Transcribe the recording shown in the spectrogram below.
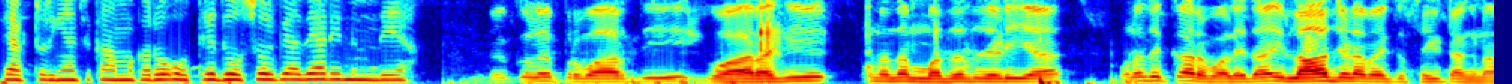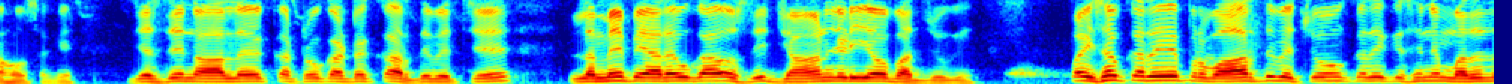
ਫੈਕਟਰੀਆਂ 'ਚ ਕੰਮ ਕਰੋ, ਉੱਥੇ 200 ਰੁਪਿਆ ਦਿਹਾੜੀ ਦਿੰਦੇ ਆ। ਬਿਲਕੁਲ, ਪਰਿਵਾਰ ਦੀ ਗੁਹਾਰ ਆ ਕਿ ਉਹਨਾਂ ਦਾ ਮਦਦ ਜਿਹੜੀ ਆ, ਉਹਨਾਂ ਦੇ ਘਰ ਵਾਲੇ ਦਾ ਇਲਾਜ ਜਿਹੜਾ ਵਾ ਇੱਕ ਸਹੀ ਢੰਗ ਨਾਲ ਹੋ ਸਕੇ। ਜਿਸ ਦੇ ਨਾਲ ਘੱਟੋ ਘੱਟ ਘਰ ਦੇ ਵਿੱਚ ਲੰਮੇ ਪਿਆ ਰਹੂਗਾ ਉਸ ਦੀ ਜਾਨ ਜਿਹੜੀ ਆ ਉਹ ਬਚ ਜੂਗੀ। ਭਾਈ ਸਾਹਿਬ, ਕਦੇ ਪਰਿਵਾਰ ਦੇ ਵਿੱਚੋਂ ਕਦੇ ਕਿਸੇ ਨੇ ਮਦਦ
